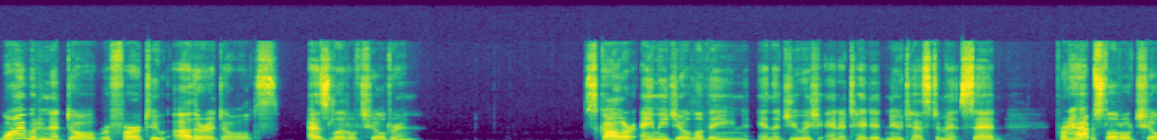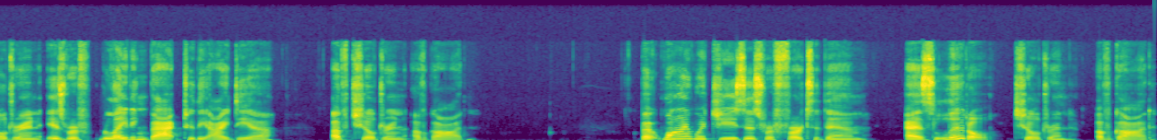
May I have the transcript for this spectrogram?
Why would an adult refer to other adults as little children? Scholar Amy Jill Levine in the Jewish Annotated New Testament said, Perhaps little children is relating back to the idea of children of God. But why would Jesus refer to them as little children of God?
